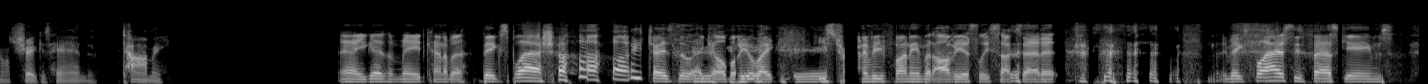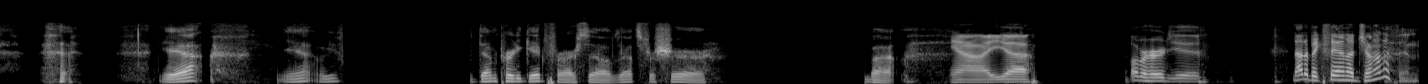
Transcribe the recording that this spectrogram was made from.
I'll shake his hand. Tommy. yeah you guys have made kind of a big splash he tries to like elbow you like he's trying to be funny but obviously sucks at it big splash these past games yeah. Yeah. We've done pretty good for ourselves. That's for sure. But Yeah, I uh, overheard you. Not a big fan of Jonathan.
